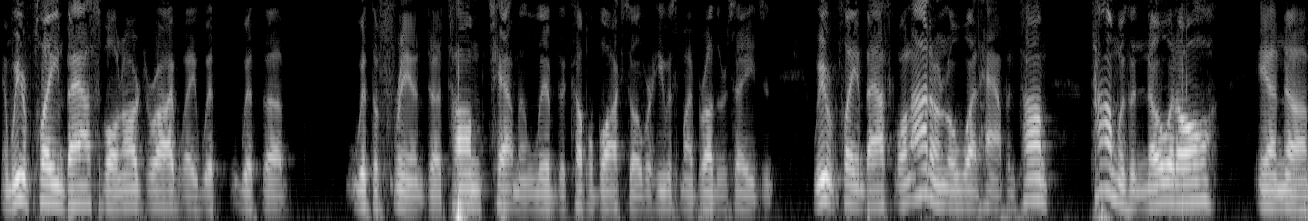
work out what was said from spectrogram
and we were playing basketball in our driveway with, with, uh, with a friend. Uh, Tom Chapman lived a couple blocks over. He was my brother's age. And we were playing basketball, and I don't know what happened. Tom, Tom was a know-it-all, and uh,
